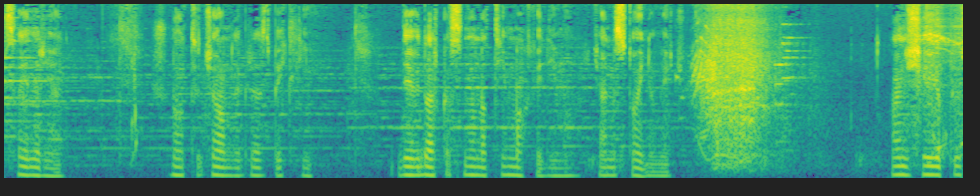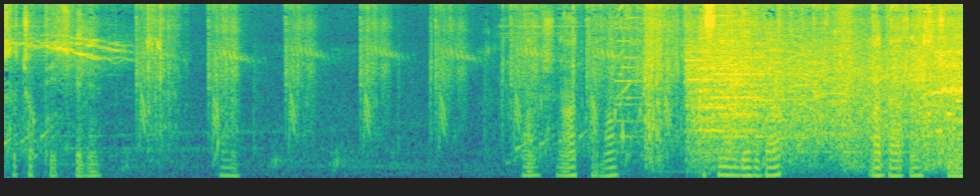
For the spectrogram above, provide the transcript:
Sayılır yani. Şunu atacağım da biraz bekleyeyim. Devin arkasından atayım mahvedeyim onu. Kendisi de oynamıyor çünkü. Aynı şey yapıyorsa çok tehlikeli. Tamam. Tamam şunu at tamam. Arkasından devi de at. Hadi ağzını sıçmıyor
